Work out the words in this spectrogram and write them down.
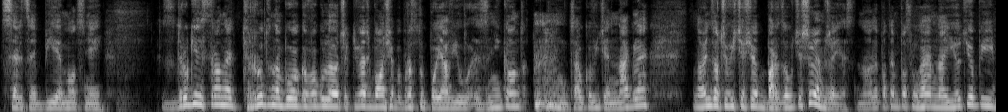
serce bije mocniej. Z drugiej strony trudno było go w ogóle oczekiwać, bo on się po prostu pojawił znikąd, całkowicie nagle. No więc oczywiście się bardzo ucieszyłem, że jest. No ale potem posłuchałem na YouTube i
